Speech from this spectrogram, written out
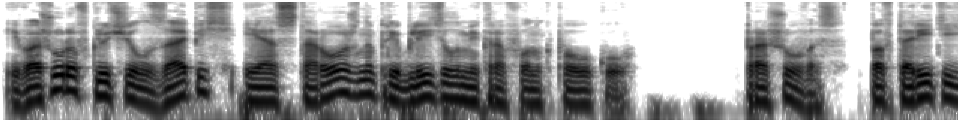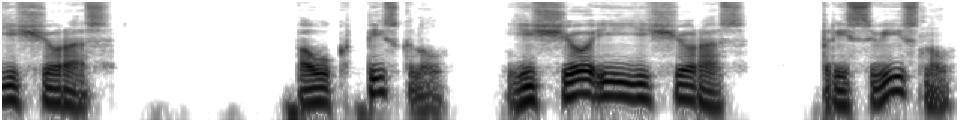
Ивашура включил запись и осторожно приблизил микрофон к пауку. «Прошу вас, повторите еще раз». Паук пискнул еще и еще раз, присвистнул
